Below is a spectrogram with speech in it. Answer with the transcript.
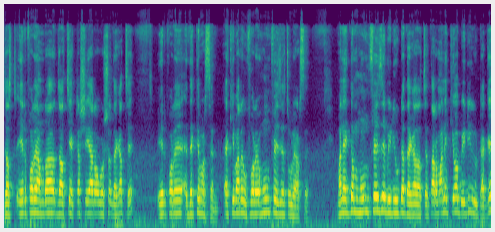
জাস্ট এরপরে আমরা যাচ্ছি, একটা শেয়ার অবশ্য দেখাচ্ছে। এরপরে দেখতে পাচ্ছেন একেবারে উপরে হোম পেজে চলে আসছে। মানে একদম হোম পেজে ভিডিওটা দেখা যাচ্ছে। তার মানে কেউ ভিডিওটাকে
